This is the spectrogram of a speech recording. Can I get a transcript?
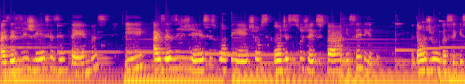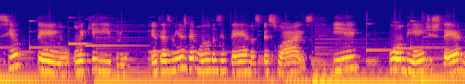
as exigências internas e as exigências do ambiente onde esse sujeito está inserido. Então, julga-se que se eu tenho um equilíbrio entre as minhas demandas internas, pessoais e o ambiente externo,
